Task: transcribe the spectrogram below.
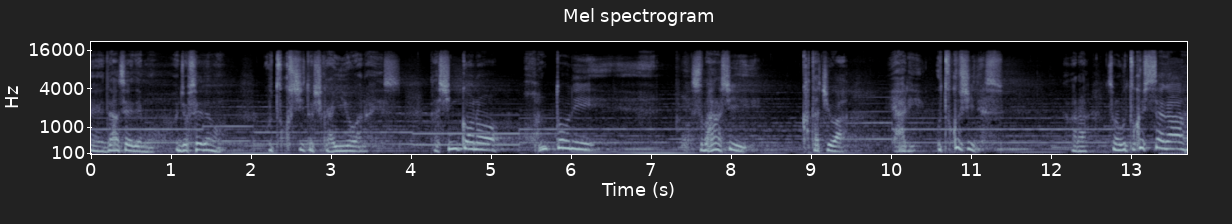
えー、男性でも女性でも美しいとしか言いようがないです。信仰の本当に素晴らしい形はやはり美しいです。だからその美しさが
